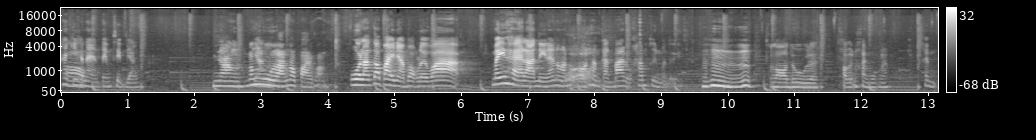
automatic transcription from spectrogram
ให้กี่ชอบคะแนนเต็ม 10 ยัง ยังต้องยัง ดูร้านต่อไปก่อน โอ้ร้านต่อไปเนี่ยบอกเลยว่า ไม่แพ้ร้านนี้แน่นอน เพราะเขาทำการบ้านแบบข้ามคืนมาเลยอื้อหือรอดูเลย ขอเป็นไข่มุกนะ ไข่มุก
